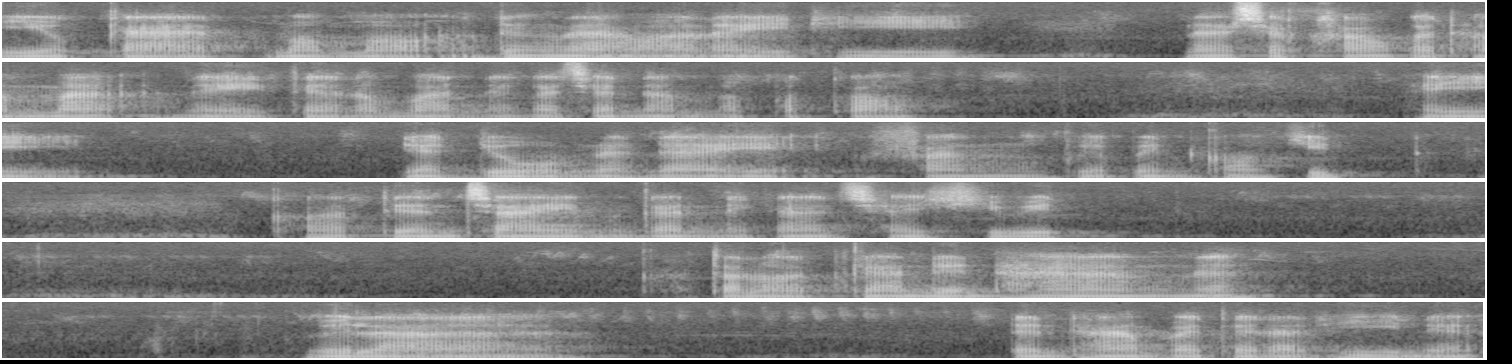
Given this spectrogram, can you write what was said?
มีโอกาสเหมาะๆเรื่องราวอะไรที่น่าจะเข้ากับธรรมะในแต่ละวันนั้นก็จะนำมาประกอบ ให้ญาติโยมนะได้ฟังเผื่อเป็นข้อคิด ข้อเตือนใจเหมือนกันในการใช้ชีวิต ตลอดการเดินทางนะ เวลาเดินทางไปแต่ละที่เนี่ย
